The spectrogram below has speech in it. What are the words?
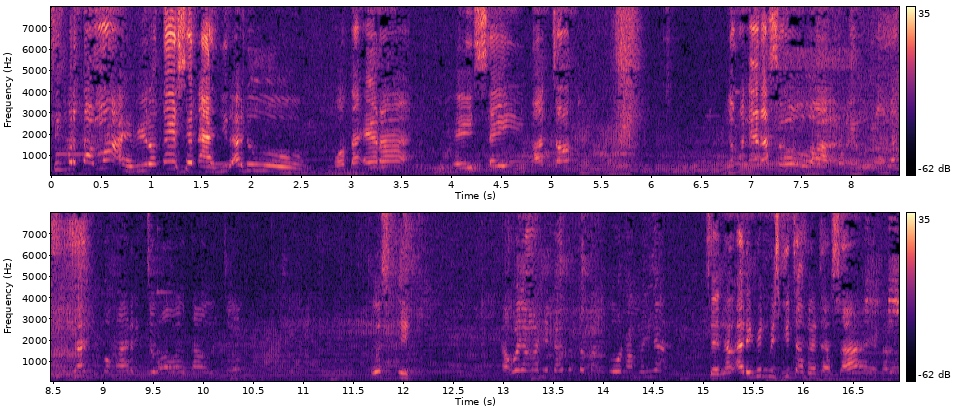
sing pertama heavy rotation. Anjir aduh. Kota era Heisei bacot yang kan era Soa heavy rotation kan Pocari cuy awal tahun cuy terus ih aku yang ngasih tahu temanku namanya Zainal Arifin Whisky Chandra Dasa ya kalau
